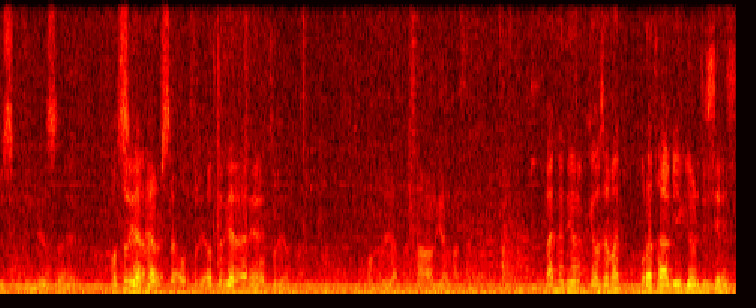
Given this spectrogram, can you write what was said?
müzik dinliyorsa, Otur yanına. seviyorsa otur yanına. Otur yanına değil mi? Otur yanına. Otur yanına. Zarar gelmez herhalde. Ben de diyorum ki o zaman Murat abiyi gördüyseniz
